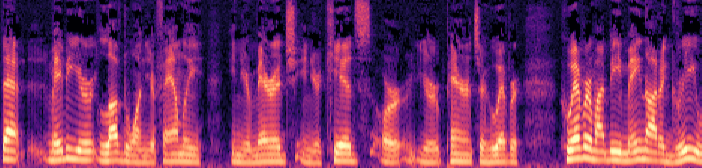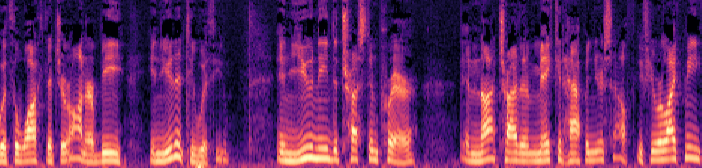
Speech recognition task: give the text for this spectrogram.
that maybe your loved one, your family, in your marriage, in your kids, or your parents, or whoever, whoever it might be, may not agree with the walk that you're on or be in unity with you. And you need to trust in prayer and not try to make it happen yourself. If you were like me,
